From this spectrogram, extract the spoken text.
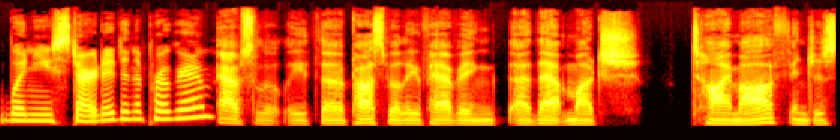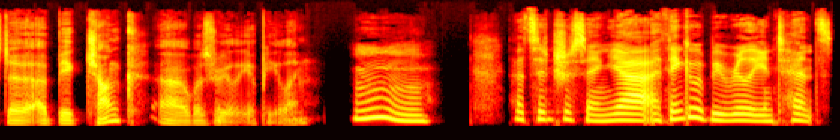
when you started in the program Absolutely, the possibility of having uh, that much time off in just a, a big chunk uh, was really appealing. Hmm. That's interesting. Yeah, I think it would be really intense.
